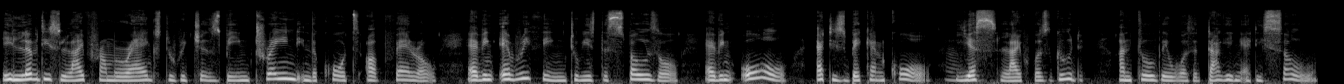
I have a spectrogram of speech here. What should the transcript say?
He lived his life from rags to riches, being trained in the courts of Pharaoh, having everything to his disposal, having all at his beck and call. Hmm. Yes, life was good until there was a tugging at his soul.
